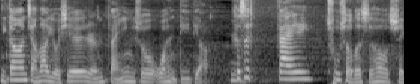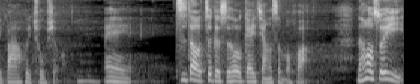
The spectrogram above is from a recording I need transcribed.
你刚刚讲到有些人反映说我很低调，嗯、可是该出手的时候，水吧会出手。哎、嗯，知道这个时候该讲什么话，然后所以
